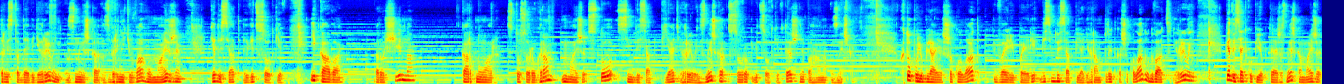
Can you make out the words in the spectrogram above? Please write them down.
309 гривень, знижка, зверніть увагу, майже 50%. І кава розчинна, карт нуар 140 грам, майже 175 гривень. Знижка 40%. Теж непогана знижка. Хто полюбляє шоколад, Very Perry 85 грам плитка шоколаду 20 гривень, 50 копійок. Теж знижка майже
